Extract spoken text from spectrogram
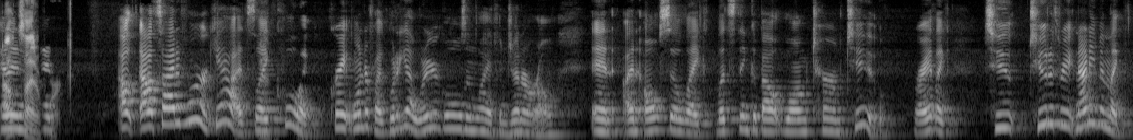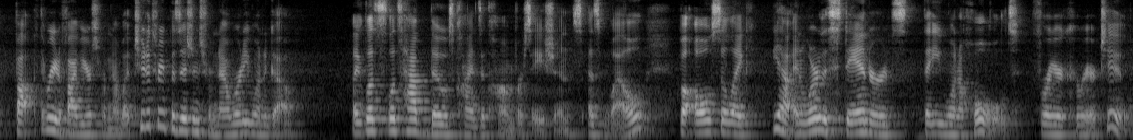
outside of work. Out, outside of work, yeah, it's like cool, like great, wonderful. Like, what? Are, yeah, what are your goals in life in general? And and also like, let's think about long term too, right? Like, two two to three not even like five, three to five years from now but two to three positions from now where do you want to go? Like let's let's have those kinds of conversations as well but also like yeah and what are the standards that you want to hold for your career too?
